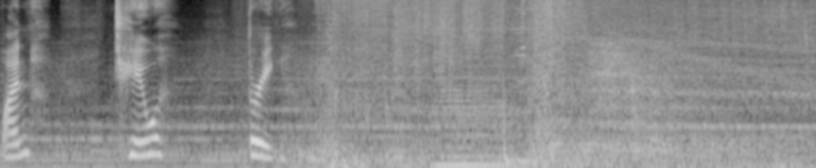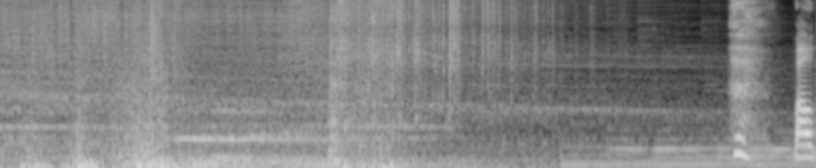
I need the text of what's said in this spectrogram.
One, two, three. Well,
